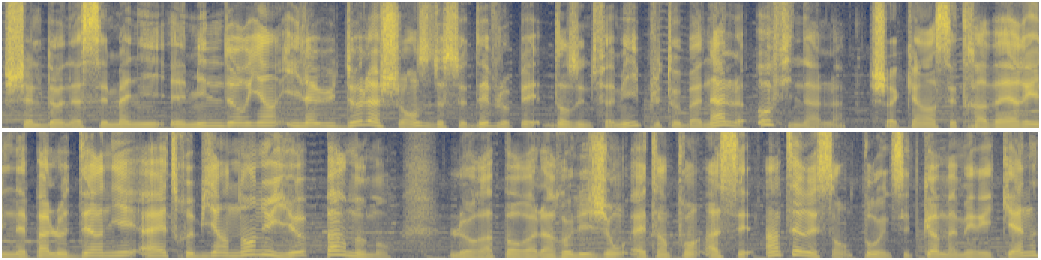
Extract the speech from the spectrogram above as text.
Sheldon a ses manies et mine de rien, il a eu de la chance de se développer dans une famille plutôt banale au final. Chacun a ses travers et il n'est pas le dernier à être bien ennuyeux par moments. Le rapport à la religion est un point assez intéressant pour une sitcom américaine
